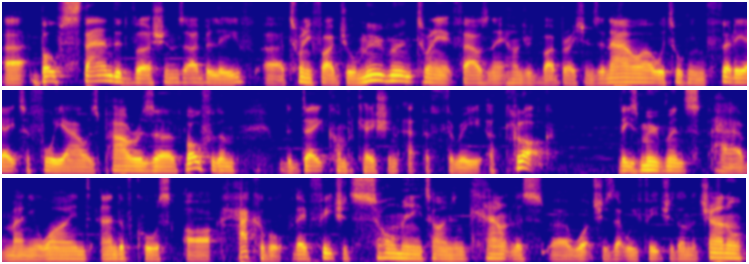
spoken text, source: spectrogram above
uh, both standard versions, I believe, uh, 25 jewel movement, 28,800 vibrations an hour. We're talking 38 to 40 hours power reserve. Both of them with the date complication at the 3 o'clock. These movements have manual wind and of course are hackable. They've featured so many times in countless uh, watches that we've featured on the channel.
